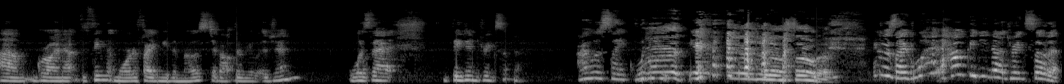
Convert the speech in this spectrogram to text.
um, growing up, the thing that mortified me the most about their religion was that they didn't drink soda. I was like, what? What? You no soda. It was like, what? How can you not drink soda?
